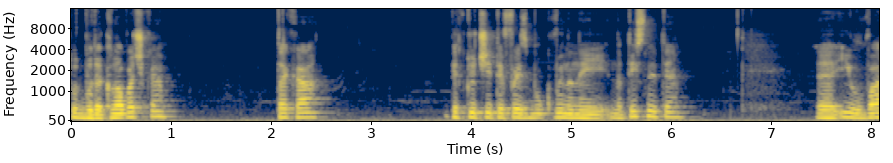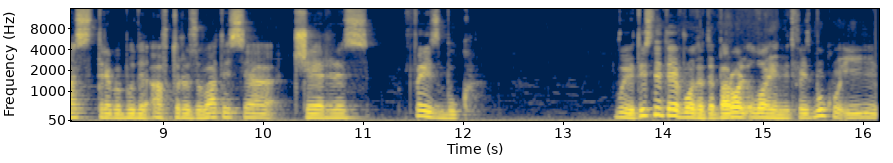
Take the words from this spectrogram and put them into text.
Тут буде кнопочка така. Підключити Facebook, ви на неї натиснете. Е, І у вас треба буде авторизуватися через Facebook. Ви тиснете, вводите пароль, логін від Facebook і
